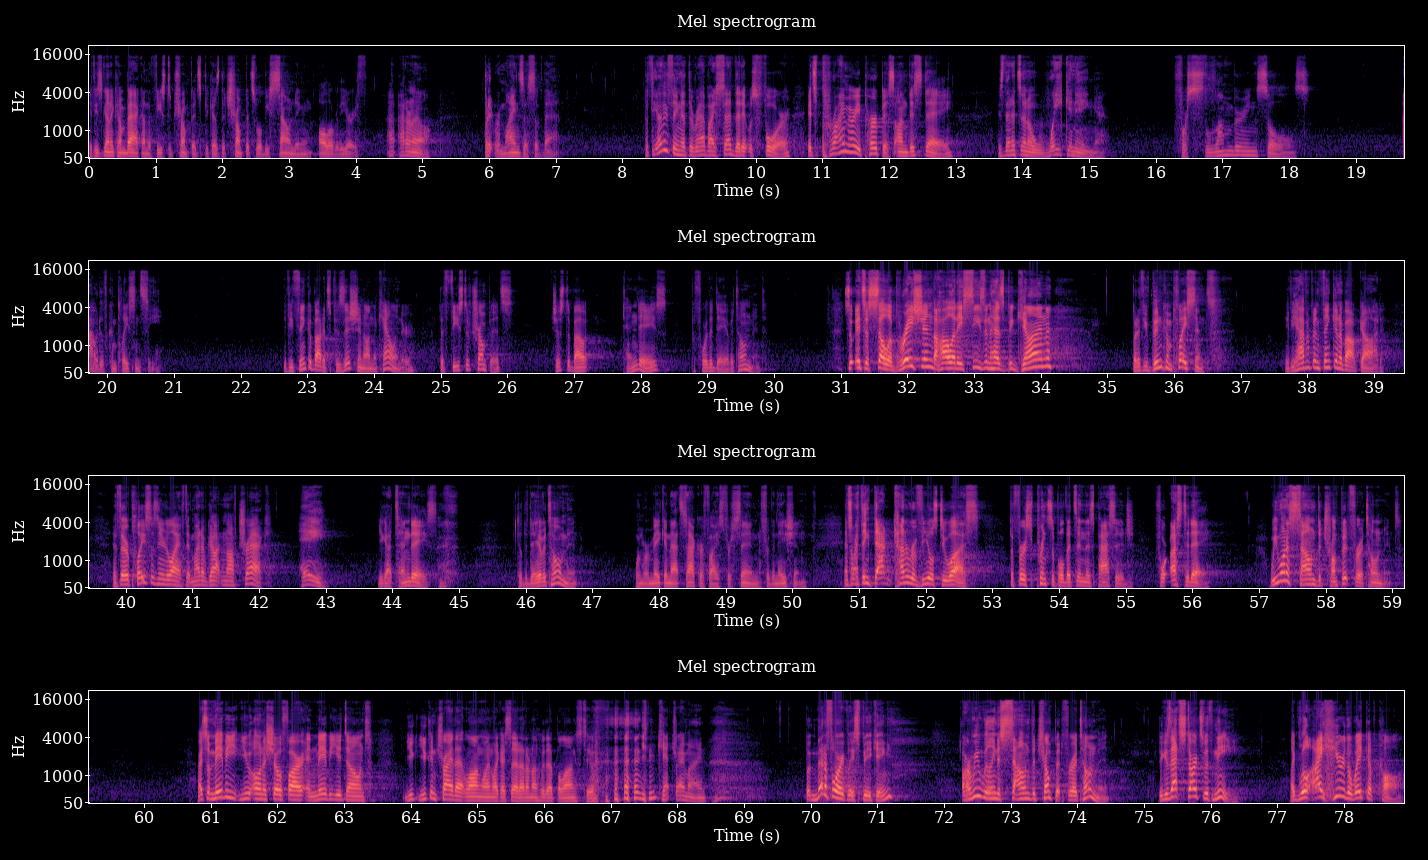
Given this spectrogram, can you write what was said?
if he's going to come back on the Feast of Trumpets because the trumpets will be sounding all over the earth. I, I don't know but it reminds us of that. But the other thing that the rabbi said that it was for, its primary purpose on this day, is that it's an awakening for slumbering souls out of complacency. If you think about its position on the calendar, the Feast of Trumpets, just about 10 days before the Day of Atonement. So it's a celebration. The holiday season has begun, but if you've been complacent, if you haven't been thinking about God, if there are places in your life that might have gotten off track, hey, you got 10 days to the Day of Atonement when we're making that sacrifice for sin for the nation. And so I think that kind of reveals to us the first principle that's in this passage for us today. We want to sound the trumpet for atonement. Right, so maybe you own a shofar and maybe you don't. You, you can try that long one. Like I said, I don't know who that belongs to. you can't try mine. But metaphorically speaking, are we willing to sound the trumpet for atonement? Because that starts with me. Like, will I hear the wake up call?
